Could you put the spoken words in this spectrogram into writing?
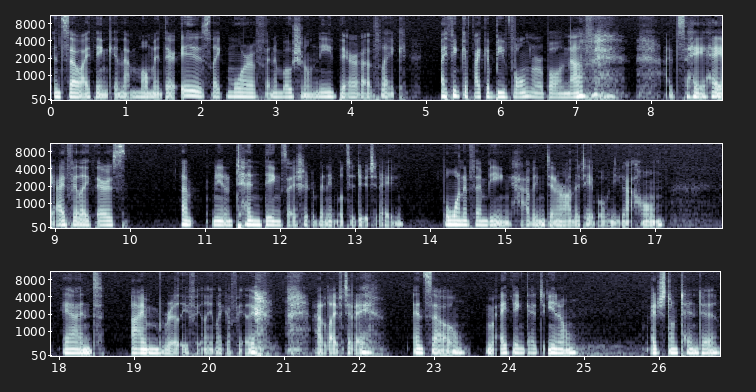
And so I think in that moment there is like more of an emotional need there of like I think if I could be vulnerable enough, I'd say, hey, I feel like there's, um, you know, 10 things I should have been able to do today. But one of them being having dinner on the table when you got home. And I'm really feeling like a failure at life today. And so I think I, you know, I just don't tend to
